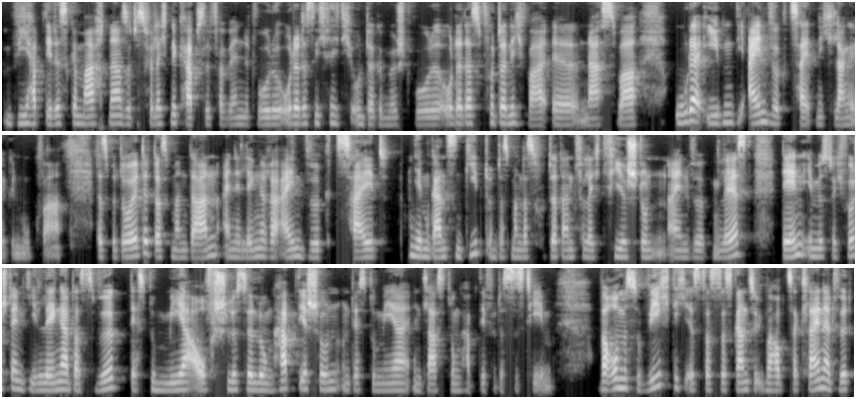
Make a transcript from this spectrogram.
wie habt ihr das gemacht? Ne? Also, dass vielleicht eine Kapsel verwendet wurde oder das nicht richtig untergemischt wurde oder das Futter nicht war, äh, nass war oder eben die Einwirkzeit nicht lange genug war. Das bedeutet, dass man dann eine längere Einwirkzeit dem Ganzen gibt und dass man das Futter dann vielleicht vier Stunden einwirken lässt. Denn ihr müsst euch vorstellen, je länger das wirkt, desto mehr Aufschlüsselung habt ihr schon und desto mehr Entlastung habt ihr für das System. Warum es so wichtig ist, dass das Ganze überhaupt zerkleinert wird,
